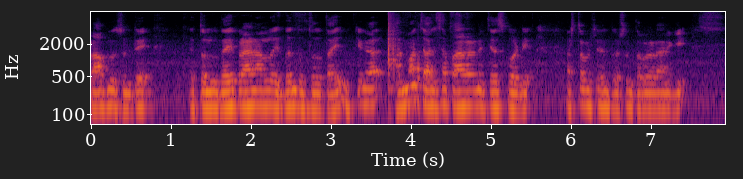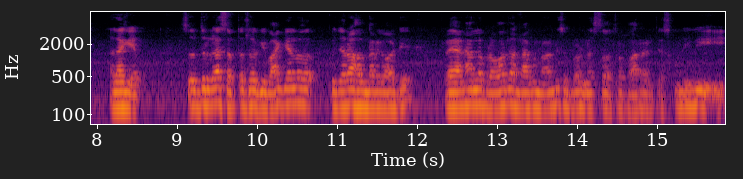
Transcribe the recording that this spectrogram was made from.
ప్రాబ్లమ్స్ ఉంటే తొలుగుతాయి ప్రయాణాల్లో ఇబ్బందులు తొలుగుతాయి. ముఖ్యంగా హనుమాన్ చాలీసా పారాయణ చేసుకోండి. అష్టమ దోషం తొలగడానికి. అలాగే సుదుర్గా సప్తశోకి భాగ్యాల్లో కుజరాహులు ఉన్నారు కాబట్టి ప్రయాణాల్లో ప్రమాదాలు రాకుండా ఉండి సుబ్రహ్మణ్య స్తోత్రం పారాయణ చేసుకుని ఇవి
